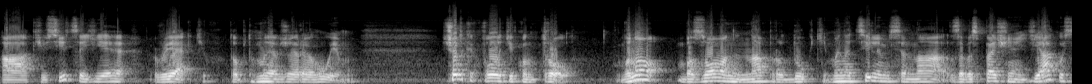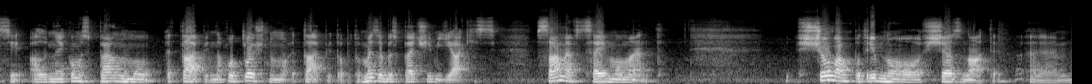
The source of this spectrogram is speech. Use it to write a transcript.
а QC це є reactive, тобто ми вже реагуємо. Що таке quality control? Воно базоване на продукті. Ми націлюємося на забезпечення якості, але на якомусь певному етапі, на поточному етапі. Тобто ми забезпечуємо якість саме в цей момент. Що вам потрібно ще знати? Ем,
